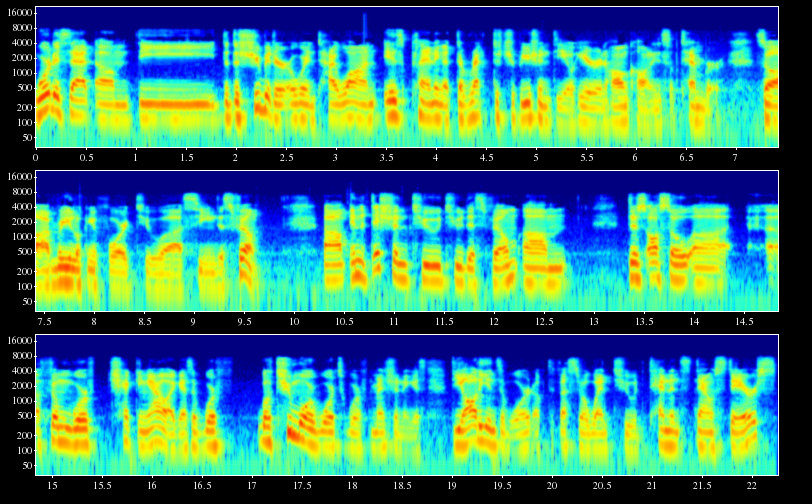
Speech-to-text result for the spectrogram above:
word is that um, the the distributor over in Taiwan is planning a direct distribution deal here in Hong Kong in September. So I'm really looking forward to uh, seeing this film. Um, in addition to to this film, um, there's also uh, a film worth checking out. I guess worth well, two more awards worth mentioning is the audience award of the festival went to Tenants Downstairs,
